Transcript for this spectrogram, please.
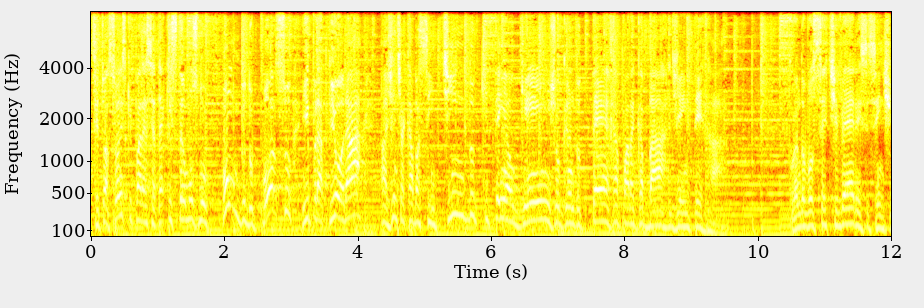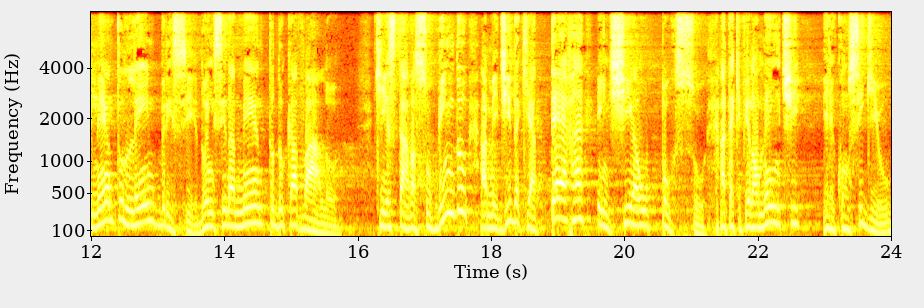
situações que parece até que estamos no fundo do poço e para piorar, a gente acaba sentindo que tem alguém jogando terra para acabar de enterrar. Quando você tiver esse sentimento, lembre-se do ensinamento do cavalo que estava subindo à medida que a terra enchia o poço, até que finalmente ele conseguiu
